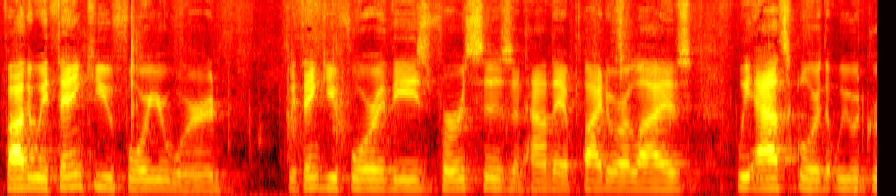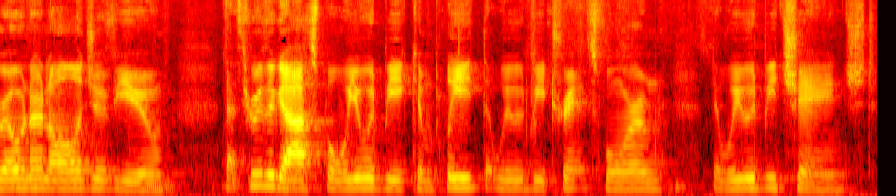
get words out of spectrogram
Father, we thank you for your word. We thank you for these verses and how they apply to our lives. We ask, Lord, that we would grow in our knowledge of you, that through the gospel we would be complete, that we would be transformed, that we would be changed.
